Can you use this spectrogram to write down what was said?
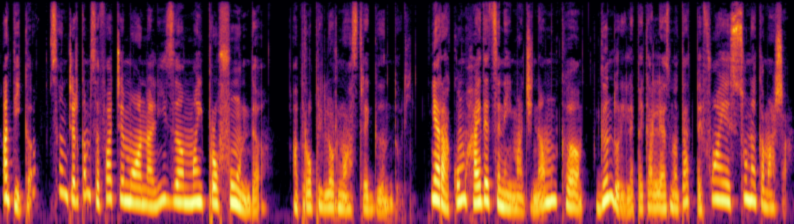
Adică să încercăm să facem o analiză mai profundă a propriilor noastre gânduri. Iar acum, haideți să ne imaginăm că gândurile pe care le-ați notat pe foaie sună cam așa.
